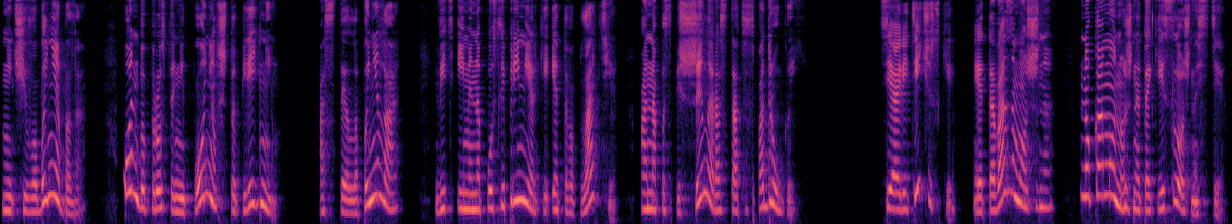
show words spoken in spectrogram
ничего бы не было. Он бы просто не понял, что перед ним. А Стелла поняла, ведь именно после примерки этого платья она поспешила расстаться с подругой. Теоретически это возможно, но кому нужны такие сложности?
